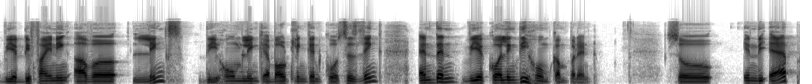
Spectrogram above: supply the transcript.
we are defining our links, the home link, about link, and courses link, and then we are calling the home component. So in the app,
